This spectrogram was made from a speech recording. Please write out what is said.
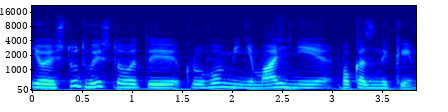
і ось тут виставити кругом мінімальні показники.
